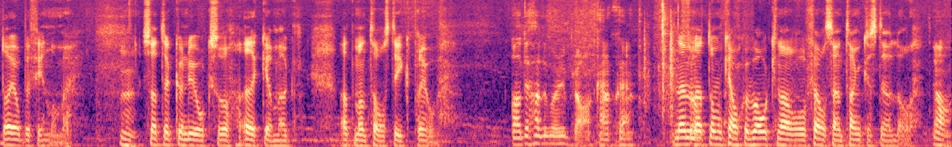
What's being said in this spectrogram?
där jag befinner mig. Mm. Så att det kunde ju också öka med att man tar stickprov. Ja, det hade varit bra kanske. Nej, men att de kanske vaknar och får sig en tankeställare. Ja.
